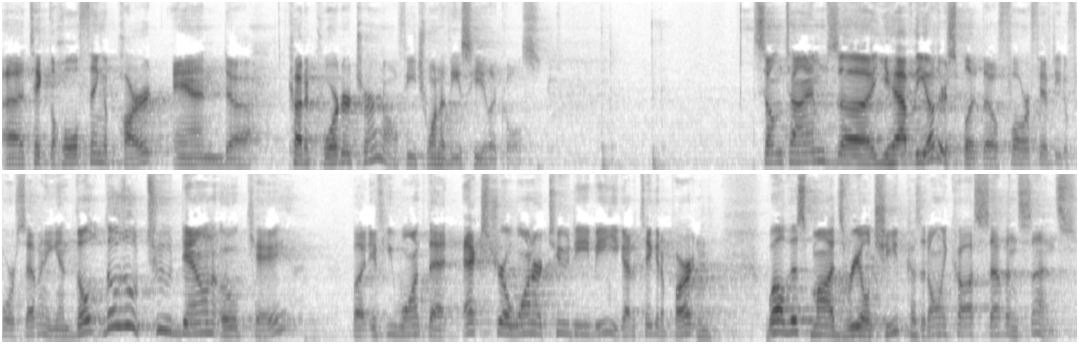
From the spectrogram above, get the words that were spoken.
Uh, take the whole thing apart and uh, cut a quarter turn off each one of these helicals. Sometimes uh, you have the other split though, 450 to 470, and those, those will tune down okay. But if you want that extra one or two dB, you got to take it apart. And well, this mod's real cheap because it only costs seven cents.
